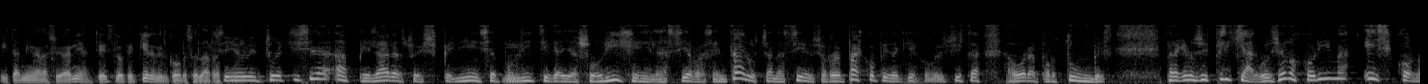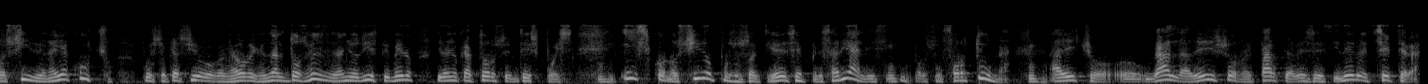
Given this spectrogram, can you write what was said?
y también a la ciudadanía, que es lo que quieren del Congreso de la República. Señor Ventura, quisiera apelar a su experiencia mm. política y a su origen en la Sierra Central. Usted nacido en Cerro de Pasco, pese a que es congresista ahora por Tumbes, para que nos explique algo. El señor Oscorima es conocido en Ayacucho, puesto que ha sido gobernador regional dos veces, el año 10 primero y el año 14 después. Es conocido por sus actividades empresariales y por su fortuna. Ha hecho uh, gala de eso, reparte a veces dinero, etcétera.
